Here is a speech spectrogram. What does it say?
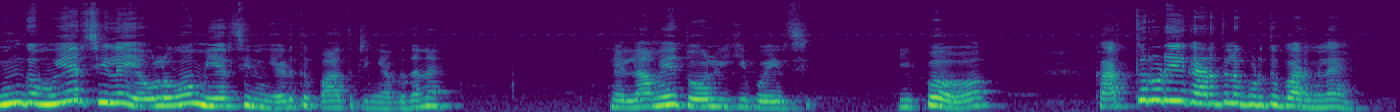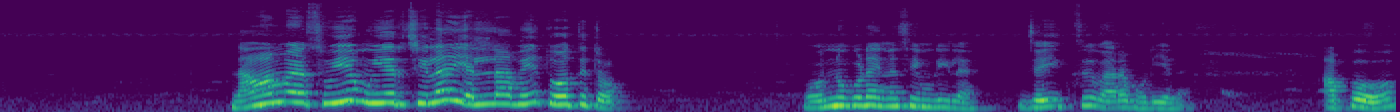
உங்கள் முயற்சியில் எவ்வளவோ முயற்சி நீங்கள் எடுத்து பார்த்துட்டீங்க அப்படி தானே எல்லாமே தோல்விக்கு போயிடுச்சு இப்போது கர்த்தருடைய கரத்தில் கொடுத்து பாருங்களேன். நாம் சுய முயற்சியில் எல்லாமே தோத்துட்டோம். ஒன்று கூட என்ன செய்ய முடியல? ஜெயித்து வர முடியலை. அப்போது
